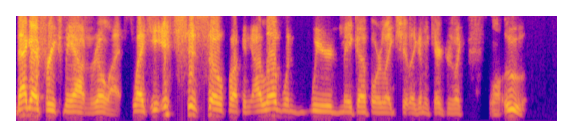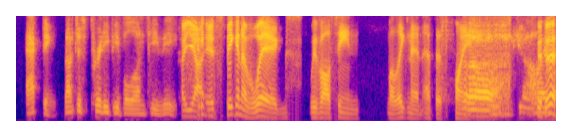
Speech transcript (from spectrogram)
that guy freaks me out in real life. Like he, it's just so fucking. I love when weird makeup or like shit like I mean characters like, well, ooh, acting, not just pretty people on TV. Uh, yeah, it's speaking of wigs, we've all seen Malignant at this point. Oh god.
